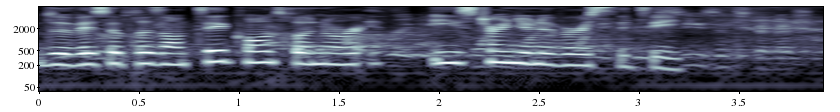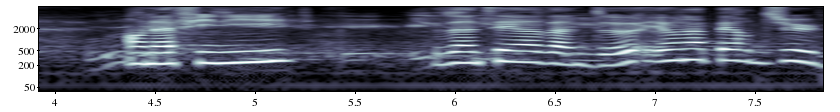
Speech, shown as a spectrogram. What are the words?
devait se présenter contre Northeastern University. On a fini 21-22 et on a perdu.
